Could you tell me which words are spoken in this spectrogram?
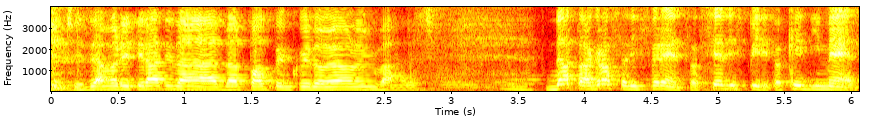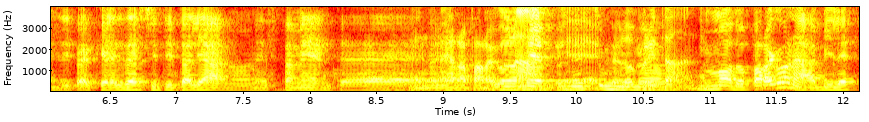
ci siamo ritirati da- dal posto in cui dovevano invaderci. Data la grossa differenza sia di spirito che di mezzi, perché l'esercito italiano, onestamente, è- Eh, non era paragonabile, non è nessun quello britannico. modo paragonabile.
